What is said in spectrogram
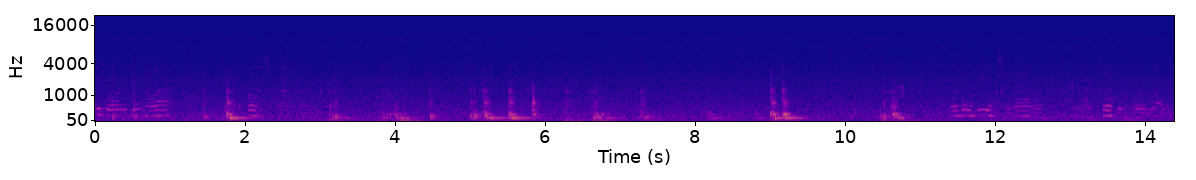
We're going to be in Savannah in October for a wedding.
